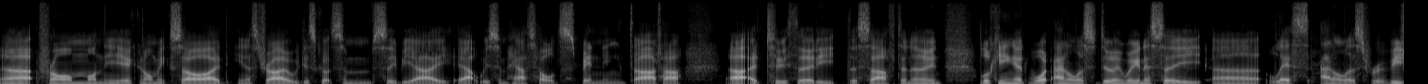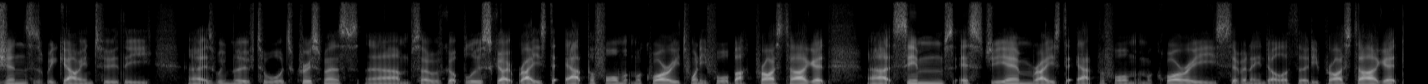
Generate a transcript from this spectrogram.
Uh, from on the economic side in Australia, we just got some CBA out with some household spending data uh, at 2.30 this afternoon. Looking at what analysts are doing, we're going to see uh, less analyst revisions as we go into the uh, as we move towards Christmas. Um, so we've got BlueScope raised to outperform at Macquarie, 24 buck price target. Uh, Sims SGM raised to outperform Macquarie, $17.30 price target.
